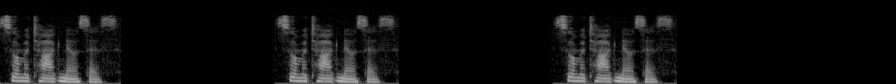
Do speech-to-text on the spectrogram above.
Somatognosis. Somatognosis. Somatognosis.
